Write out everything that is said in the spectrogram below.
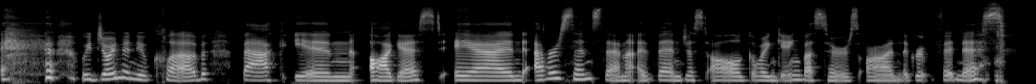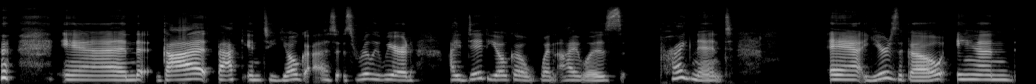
we joined a new club back in August, and ever since then, I've been just all going gangbusters on the group fitness and got back into yoga. So it's really weird. I did yoga when I was pregnant and years ago, and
